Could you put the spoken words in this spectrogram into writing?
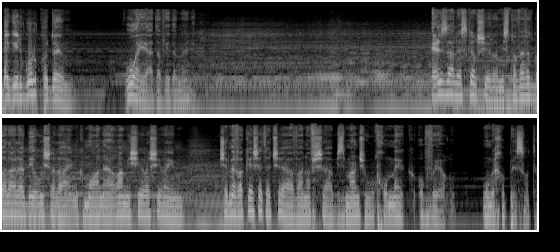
בגלגול קודם, הוא היה דוד המלך. אלזה לסקר שיר מסתובבת בלילה בירושלים, כמו הנערה משיר השירים, שמבקשת את שאהבה נפשה בזמן שהוא חומק עובר ומחפש אותה.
